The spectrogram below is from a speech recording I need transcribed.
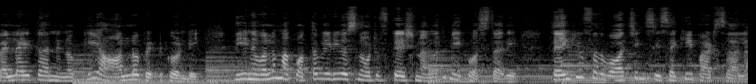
బెల్ ఐకాన్ని నొక్కి ఆన్లో పెట్టుకోండి. దీనివల్ల మా కొత్త వీడియోస్ నోటిఫికేషన్ అన్నది మీకు వస్తుంది. Thank you for watching Sri Sakhi Pathashala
